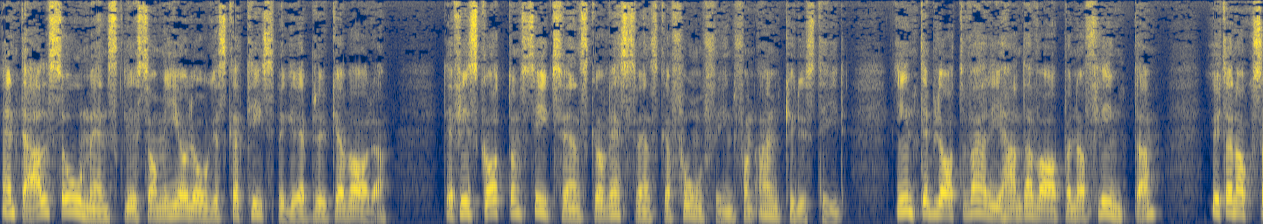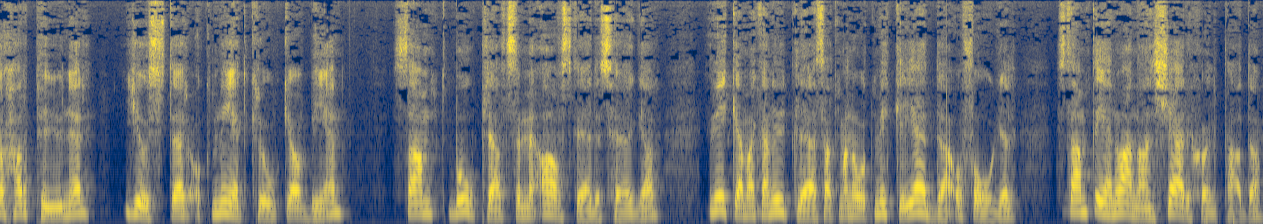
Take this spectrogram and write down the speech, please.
är inte alls så omänsklig som geologiska tidsbegrepp brukar vara. Det finns gott om sydsvenska och västsvenska fornfynd från Ankylus tid, inte blott varjehanda vapen och flinta, utan också harpuner, juster och medkrokar av ben samt boplatser med avskrädeshögar, vilka man kan utläsa att man åt mycket gädda och fågel samt en och annan kärrsköldpadda.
